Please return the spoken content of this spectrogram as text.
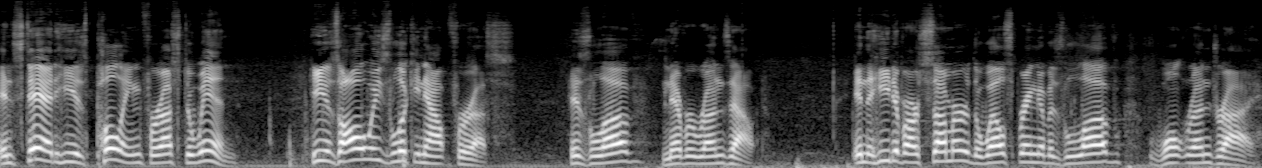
Instead, He is pulling for us to win. He is always looking out for us. His love never runs out. In the heat of our summer, the wellspring of His love won't run dry.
